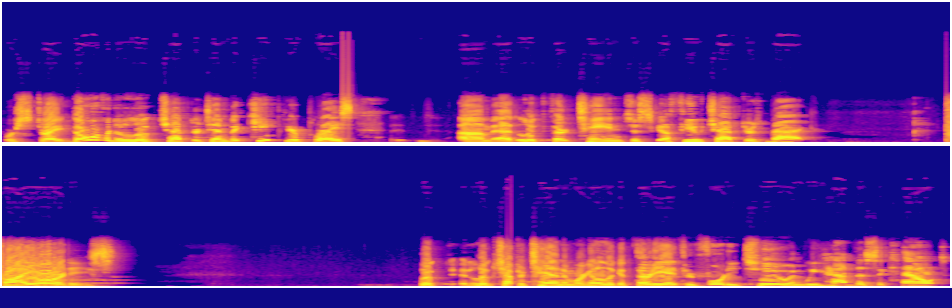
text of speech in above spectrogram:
were straight. Go over to Luke chapter 10, but keep your place um, at Luke 13, just a few chapters back. Priorities. Luke, Luke chapter 10, and we're going to look at 38 through 42, and we have this account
